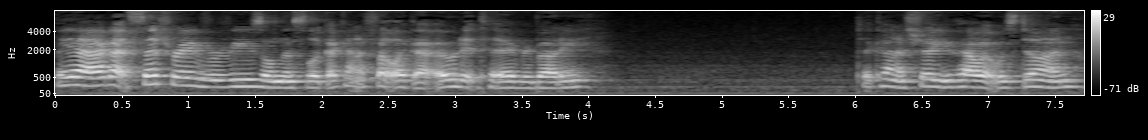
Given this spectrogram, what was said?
but yeah, I got such rave reviews on this look. I kind of felt like I owed it to everybody to kind of show you how it was done.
